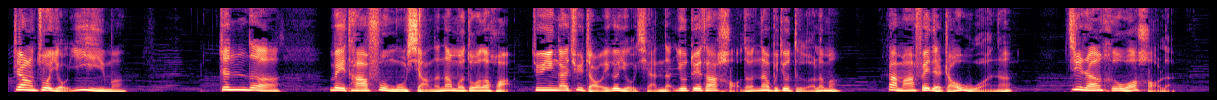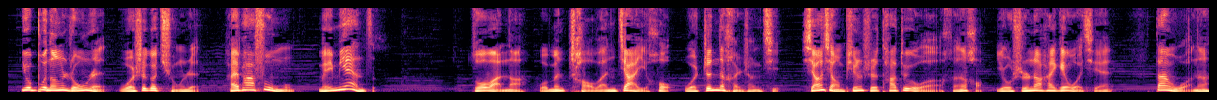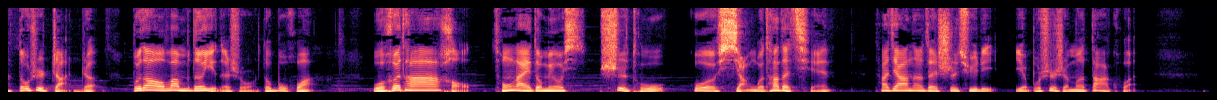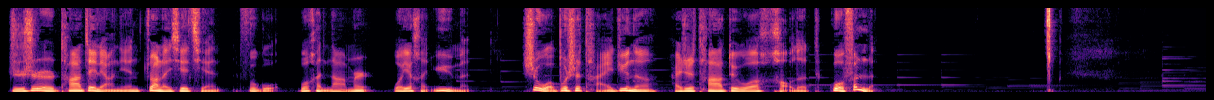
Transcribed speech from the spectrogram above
这样做有意义吗？真的为他父母想的那么多的话，就应该去找一个有钱的又对他好的，那不就得了吗？干嘛非得找我呢？既然和我好了，又不能容忍我是个穷人，还怕父母没面子。昨晚呢，我们吵完架以后，我真的很生气。想想平时他对我很好，有时呢还给我钱，但我呢都是攒着，不到万不得已的时候都不花。我和他好，从来都没有试图过想过他的钱。他家呢在市区里，也不是什么大款，只是他这两年赚了一些钱。复古，我很纳闷，我也很郁闷，是我不识抬举呢，还是他对我好的过分了？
